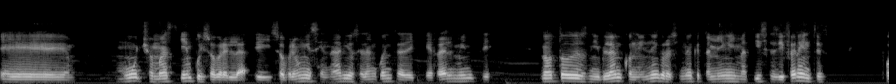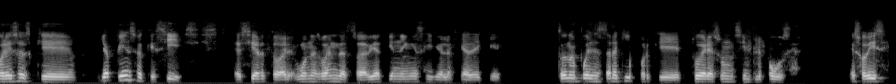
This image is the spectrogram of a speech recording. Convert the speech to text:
eh, mucho más tiempo y sobre, la, y sobre un escenario, se dan cuenta de que realmente no todo es ni blanco ni negro, sino que también hay matices diferentes. Por eso es que yo pienso que sí, es cierto, algunas bandas todavía tienen esa ideología de que tú no puedes estar aquí porque tú eres un simple poser. Eso dice.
